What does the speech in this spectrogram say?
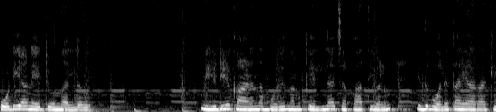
പൊടിയാണ് ഏറ്റവും നല്ലത്. വീഡിയോ കാണുന്ന പോലെ നമുക്ക് എല്ലാ ചപ്പാത്തികളും ഇതുപോലെ തയ്യാറാക്കി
